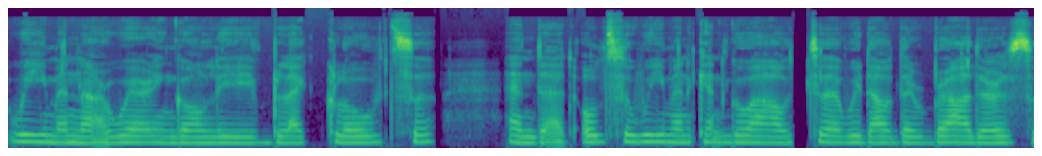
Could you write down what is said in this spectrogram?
women are wearing only black clothes, and that also women can go out uh, without their brothers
